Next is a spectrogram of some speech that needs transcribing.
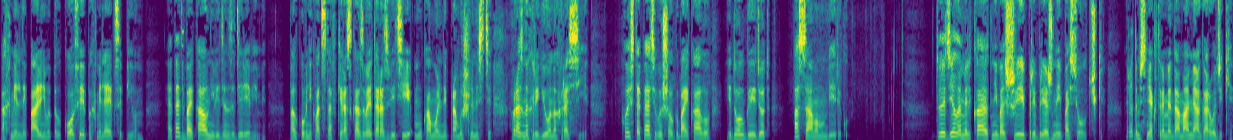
Похмельный парень выпил кофе и похмеляется пивом. И опять Байкал не виден за деревьями. Полковник в отставке рассказывает о развитии мукомольной промышленности в разных регионах России. Поезд опять вышел к Байкалу и долго идет по самому берегу. То и дело мелькают небольшие прибрежные поселочки. Рядом с некоторыми домами огородики.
